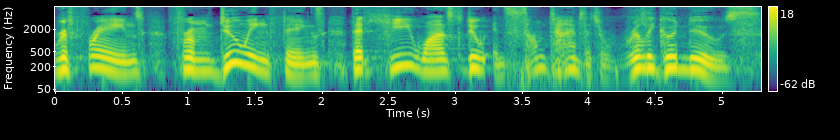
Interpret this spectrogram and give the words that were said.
refrains from doing things that he wants to do. And sometimes that's really good news.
